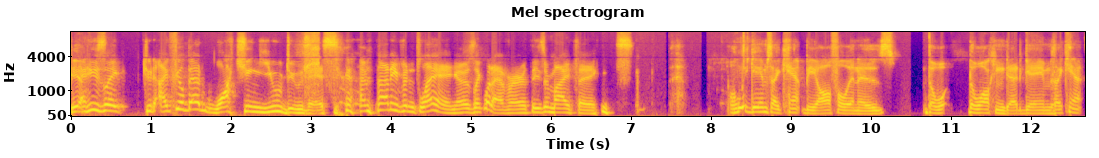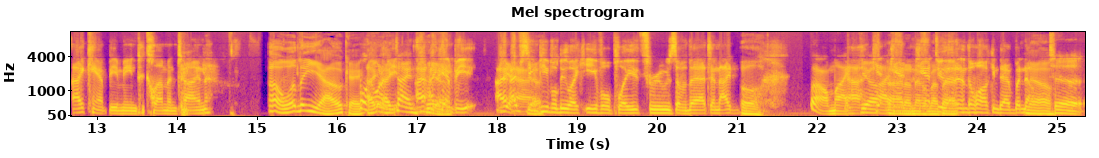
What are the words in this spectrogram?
Yeah. And he's like, dude, I feel bad watching you do this. I'm not even playing. I was like, whatever. These are my things. Only games I can't be awful in is the the Walking Dead games. I can't I can't be mean to Clementine. oh well, yeah, okay. Well, I, I, Clementine's I, I Yeah. can't be. I, Yeah. I've seen people do like evil playthroughs of that, and I oh Oh my uh, god. can't, I can't, don't know can't about do that. that. in The Walking Dead. But no, no, to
